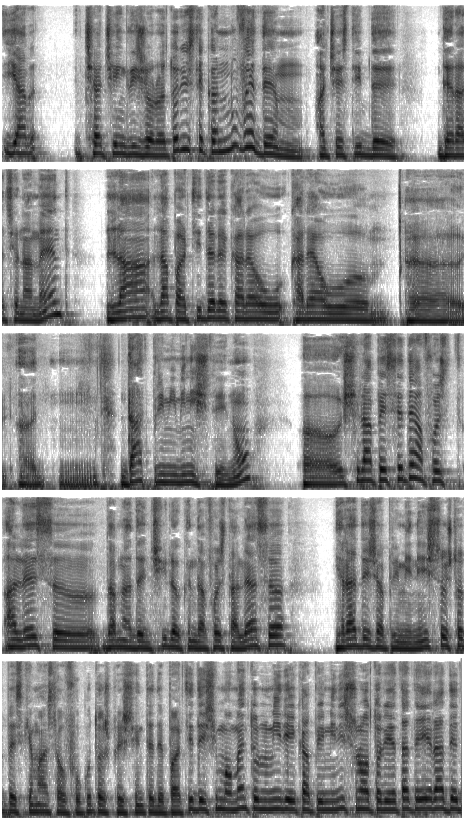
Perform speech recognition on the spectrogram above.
Iar ceea ce e îngrijorător este că nu vedem acest tip de, de raționament la, la partidele care au, care au uh, uh, dat primii miniștri, nu? Uh, și la PSD a fost ales uh, doamna Dăncilă când a fost aleasă, era deja prim-ministru și tot pe schema asta au făcut-o și președinte de partid, deși în momentul numirii ca prim-ministru notorietatea era de 2%.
